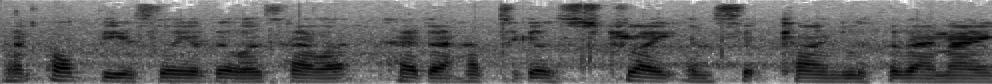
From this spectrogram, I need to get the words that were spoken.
And obviously Avila's header had to go straight and sit kindly for them, eh?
